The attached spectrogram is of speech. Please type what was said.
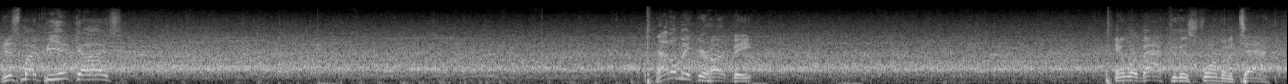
This might be it, guys. That'll make your heart beat. And we're back to this form of attack.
